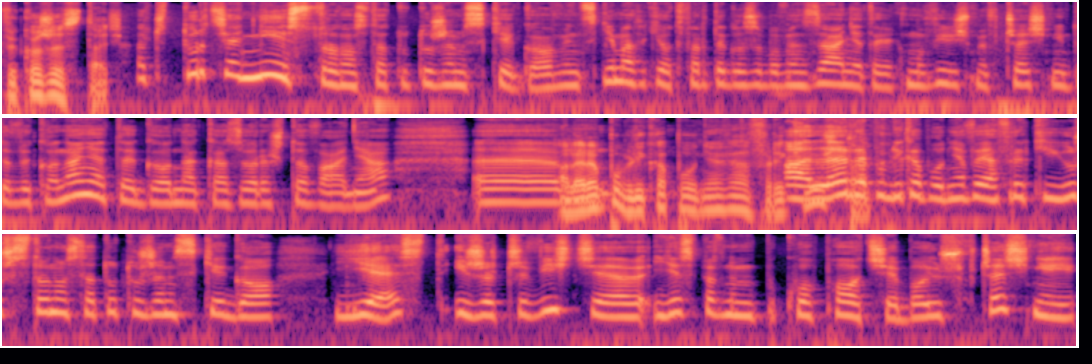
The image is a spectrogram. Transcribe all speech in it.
wykorzystać. Znaczy, Turcja nie jest stroną statutu rzymskiego, więc nie ma takiego otwartego zobowiązania, tak jak mówiliśmy wcześniej, do wykonania tego nakazu aresztowania. Ale Republika Południowej Afryki. Ale tak. Republika Południowej Afryki już stroną statutu rzymskiego jest i rzeczywiście jest w pewnym kłopocie, bo już wcześniej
